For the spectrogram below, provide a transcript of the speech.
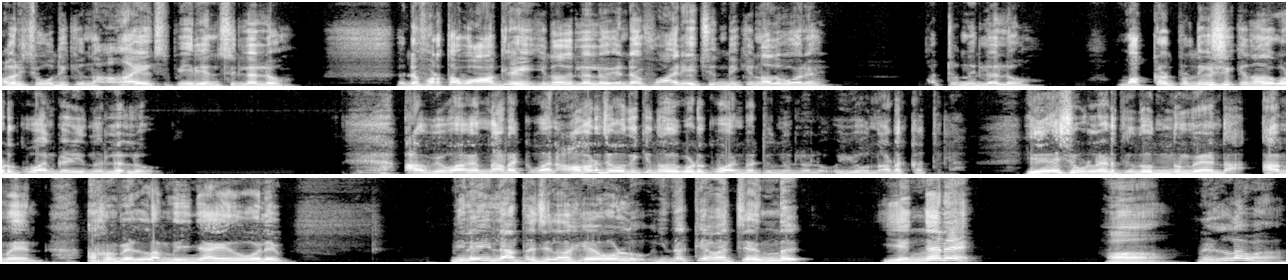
അവർ ചോദിക്കുന്ന ആ എക്സ്പീരിയൻസ് ഇല്ലല്ലോ. എന്റെ ഭർത്താവ് ആഗ്രഹിക്കുന്നതില്ലല്ലോ. എന്റെ ഭാര്യ ചിന്തിക്കുന്നത് പോലെ പറ്റുന്നില്ലല്ലോ. മക്കൾ പ്രതീക്ഷിക്കുന്നത് കൊടുക്കുവാൻ കഴിയുന്നില്ലല്ലോ. ആ വിവാഹം നടക്കുവാൻ അവർ ചോദിക്കുന്നത് കൊടുക്കുവാൻ പറ്റുന്നില്ലല്ലോ. അയ്യോ നടക്കത്തില്ല. യേശു ഉള്ളിടത്ത് ഇതൊന്നും വേണ്ട. ആമേൻ. ആ വെള്ളം വീഞ്ഞായതുപോലെ വിലയില്ലാത്ത ചിലതൊക്കെ ഉള്ളൂ. ഇതൊക്കെ വച്ച് എന്ത്? എങ്ങനെ? ആ വെള്ളവാ.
